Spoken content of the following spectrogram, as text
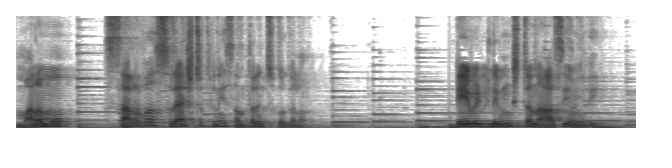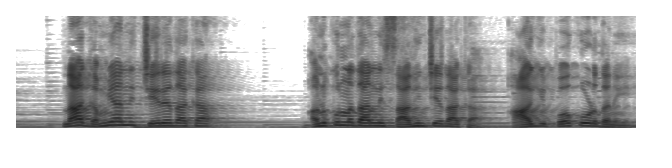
మనము సర్వశ్రేష్ఠతని సంతరించుకోగలం. డేవిడ్ లివింగ్స్టన్ ఆశయం ఇది. నా గమ్యాన్ని చేరేదాకా అనుకున్న దాన్ని సాధించేదాకా ఆగిపోకూడదని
